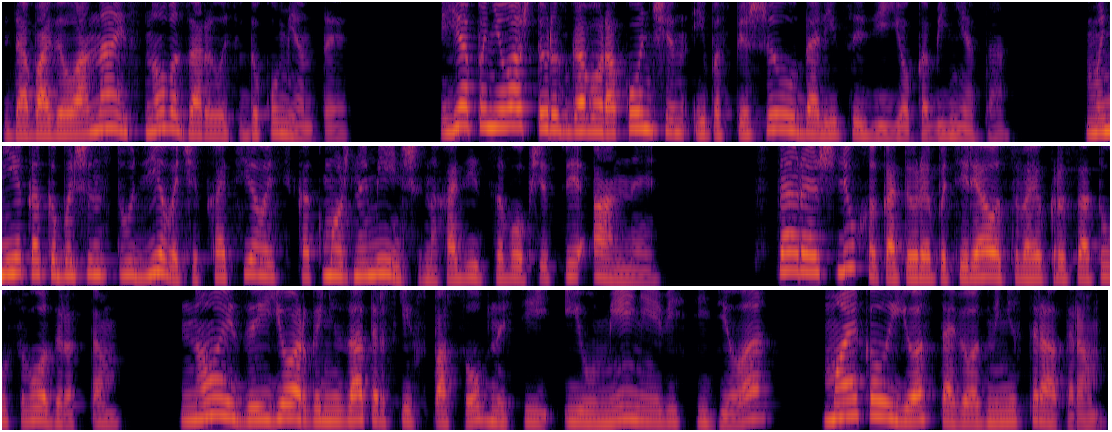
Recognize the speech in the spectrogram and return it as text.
добавила она и снова зарылась в документы. Я поняла, что разговор окончен, и поспешила удалиться из ее кабинета. Мне, как и большинству девочек, хотелось как можно меньше находиться в обществе Анны. Старая шлюха, которая потеряла свою красоту с возрастом, но из-за ее организаторских способностей и умения вести дела, Майкл ее оставил администратором.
